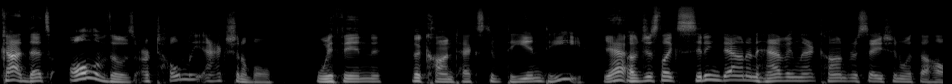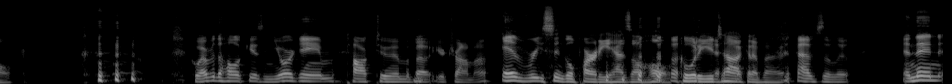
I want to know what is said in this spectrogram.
God, that's all of those are totally actionable within the context of D&D. Yeah. Of just like sitting down and having that conversation with the Hulk. Whoever the Hulk is in your game, talk to him about your trauma. Every single party has a Hulk. What are you talking about? Absolutely. And then,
